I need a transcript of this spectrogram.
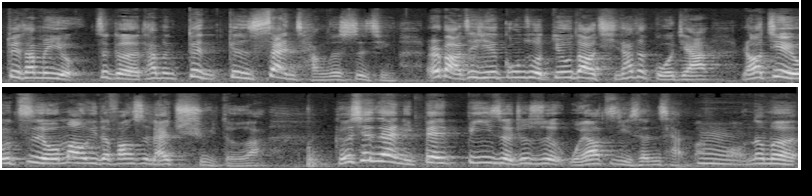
对他们有这个他们更更擅长的事情，而把这些工作丢到其他的国家，然后借由自由贸易的方式来取得啊。可是现在你被逼着就是我要自己生产嘛，哦，那么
